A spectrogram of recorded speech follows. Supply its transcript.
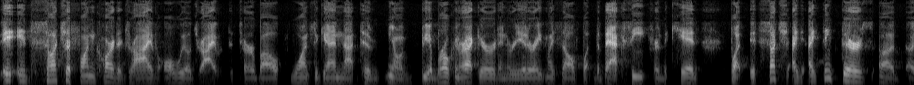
it, it's such a fun car to drive, all-wheel drive with the turbo. Once again, not to you know be a broken record and reiterate myself, but the back seat for the kid. But it's such. I, I think there's a, a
